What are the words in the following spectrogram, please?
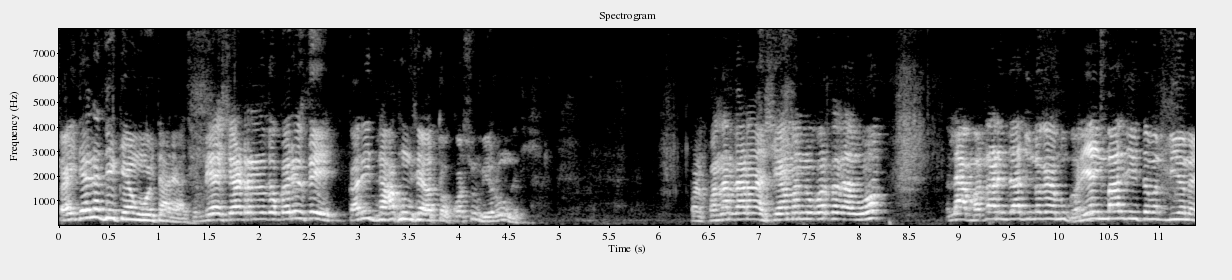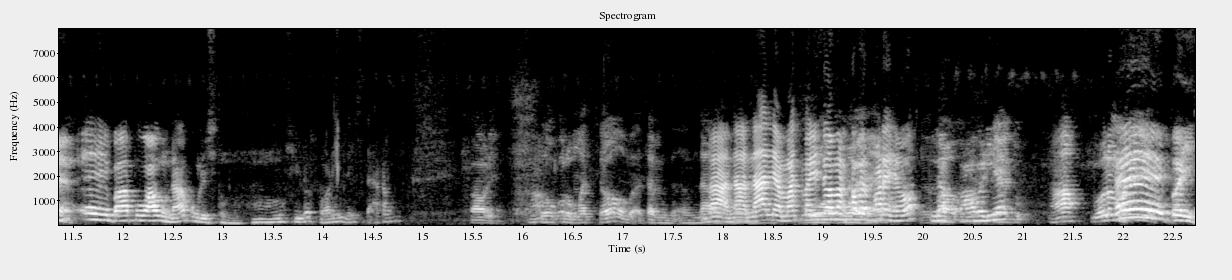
કહી દે નથી કેવું હોય તારે આજે. બે શેટર તો કર્યું છે. કરી જ નાખું છે આ તો કશું મેળવું નથી. પણ પંદર દાડાના શ્યામનનું કરતા હતા હું. એટલે આ મટાડી દાદી નો કે હું ઘરે આવીને મારી જઈ તમને બે ને. એ બાપુ આવું ના બોલીશ તું. હું સીધો સોરી દઈશ તારા છોકરો મત છો? ના ના ના લે મત મારી તો અમને ખબર પડે છે હો. લે, હા બોલો એ ભાઈ.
